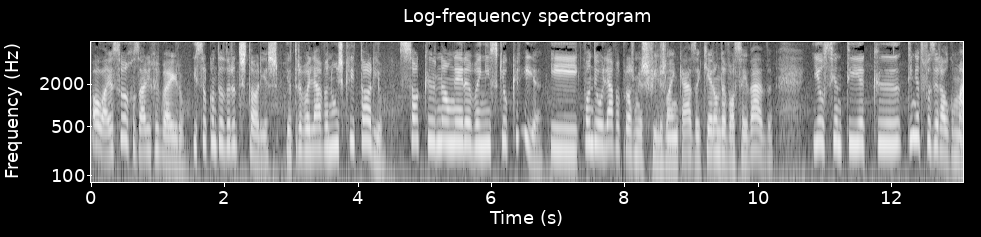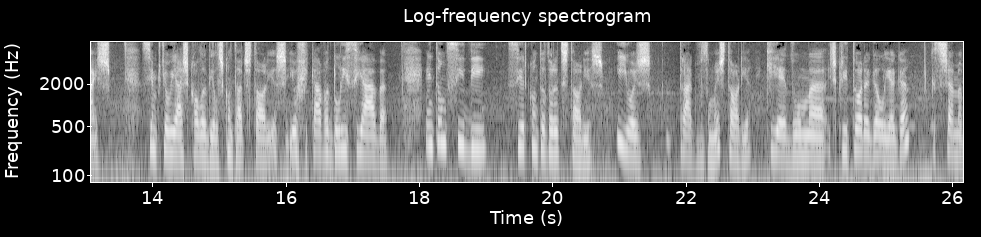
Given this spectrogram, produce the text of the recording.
Olá, eu sou a Rosário Ribeiro e sou contadora de histórias. Eu trabalhava num escritório, só que não era bem isso que eu queria. E quando eu olhava para os meus filhos lá em casa, que eram da vossa idade, eu sentia que tinha de fazer algo mais. Sempre que eu ia à escola deles contar histórias, eu ficava deliciada. Então decidi ser contadora de histórias. E hoje trago-vos uma história que é de uma escritora galega que se chama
